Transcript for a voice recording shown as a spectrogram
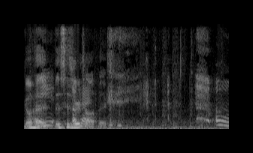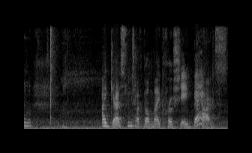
Go ahead. We- this is your okay. topic. um, I guess we can talk about my crochet bags.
